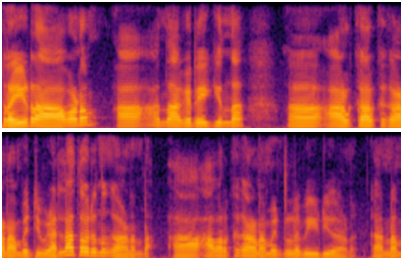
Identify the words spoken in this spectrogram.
ട്രേഡർ ആവണം എന്ന് ആഗ്രഹിക്കുന്ന ആൾക്കാർക്ക് കാണാൻ വീഡിയോ. അല്ലാത്തവരൊന്നും കാണണ്ട. അവർക്ക് കാണാൻ പറ്റുള്ള വീഡിയോ ആണ്. കാരണം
